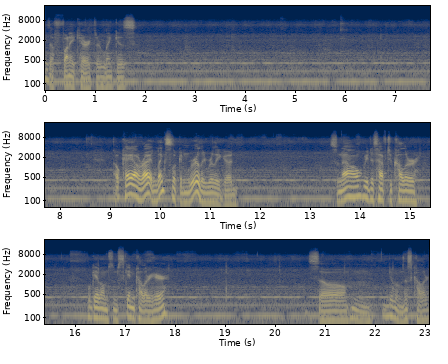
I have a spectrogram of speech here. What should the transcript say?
He's a funny character, Link is. Okay, alright, Link's looking really, really good. So now we just have to color, we'll give him some skin color here. So, hmm, give him this color.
